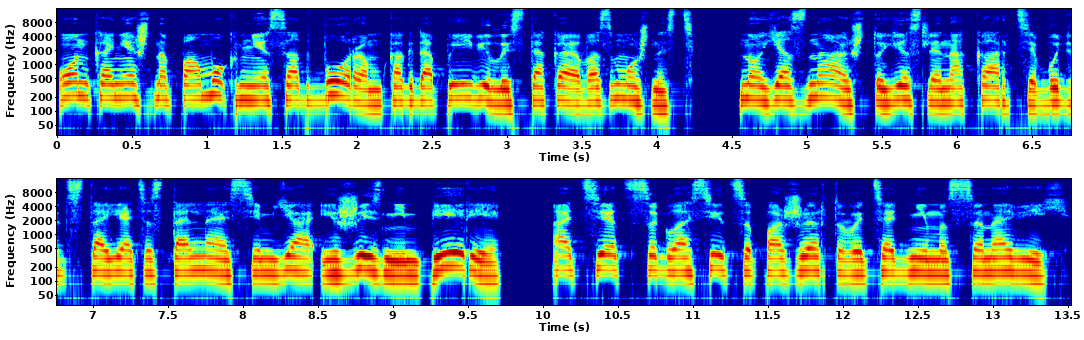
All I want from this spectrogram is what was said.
Он, конечно, помог мне с отбором, когда появилась такая возможность, но я знаю, что если на карте будет стоять остальная семья и жизнь империи, отец согласится пожертвовать одним из сыновей.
